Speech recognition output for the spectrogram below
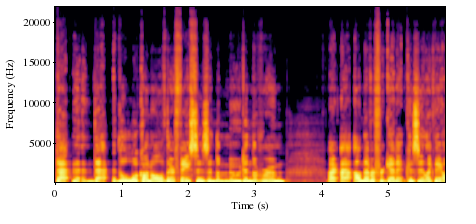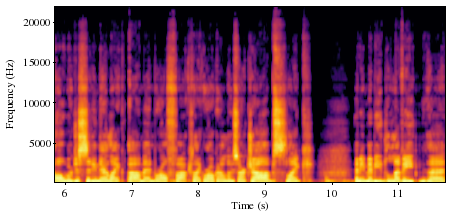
that that the look on all of their faces and the mood in the room I, I I'll never forget it because like they all were just sitting there like, oh man, we're all fucked. Like we're all going to lose our jobs. Like, I mean, maybe Levy uh,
